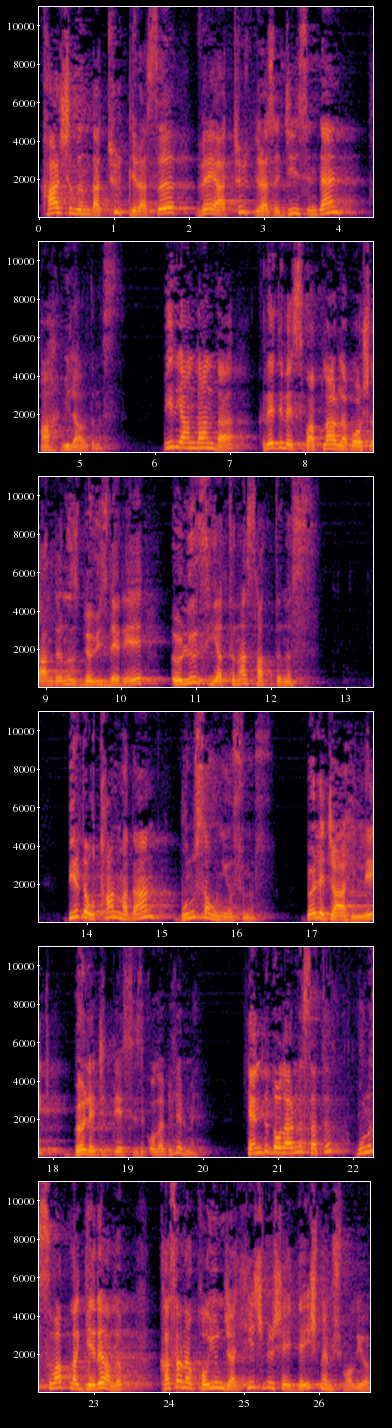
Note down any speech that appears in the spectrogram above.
karşılığında Türk lirası veya Türk lirası cinsinden tahvil aldınız. Bir yandan da kredi ve swaplarla borçlandığınız dövizleri ölü fiyatına sattınız. Bir de utanmadan bunu savunuyorsunuz. Böyle cahillik, böyle ciddiyetsizlik olabilir mi? Kendi dolarını satıp bunu swapla geri alıp kasana koyunca hiçbir şey değişmemiş mi oluyor?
